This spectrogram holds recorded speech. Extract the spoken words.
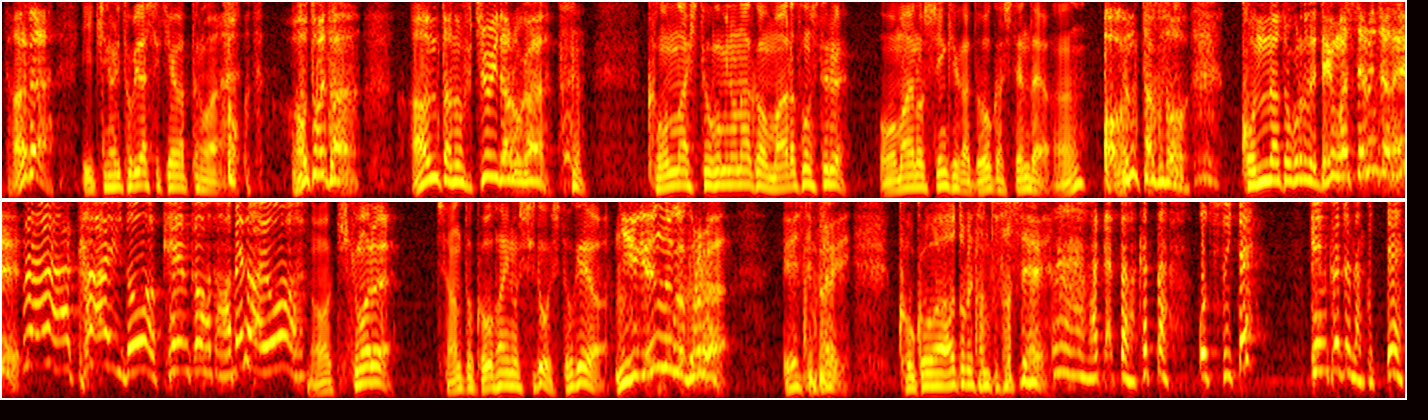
誰だ？いきなり飛び出してきやがったのは乙女さんあんたの不注意だろうが。こんな人混みの中をマラソンしてる。お前の神経がどうかしてんだよん？あんたこそこんなところで電話してるんじゃねえ。うわあカイド喧嘩はダメだよ。お菊丸。ちゃんと後輩の指導しとけよ。逃げんのかこら。A 先輩ここは跡部さんとさして。ああ分かった分かった。落ち着いて。喧嘩じゃなくって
